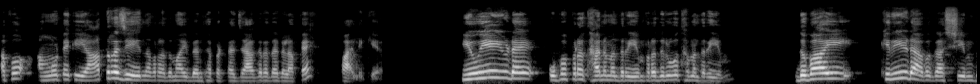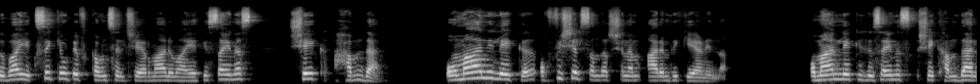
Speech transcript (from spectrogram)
അപ്പോൾ അങ്ങോട്ടേക്ക് യാത്ര ചെയ്യുന്നവർ അതുമായി ബന്ധപ്പെട്ട ജാഗ്രതകളൊക്കെ പാലിക്കുക. യു എയുടെ ഉപപ്രധാനമന്ത്രിയും പ്രതിരോധ മന്ത്രിയും ദുബായ് കിരീടാവകാശിയും ദുബായ് എക്സിക്യൂട്ടീവ് കൗൺസിൽ ചെയർമാനുമായ ഹിസൈനസ് ഷെയ്ഖ് ഹംദാൻ ഒമാനിലേക്ക് ഒഫീഷ്യൽ സന്ദർശനം ആരംഭിക്കുകയാണ് ഇന്ന്. ഒമാനിലേക്ക് ഹുസൈനസ് ഷെയ്ഖ് ഹംദാൻ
